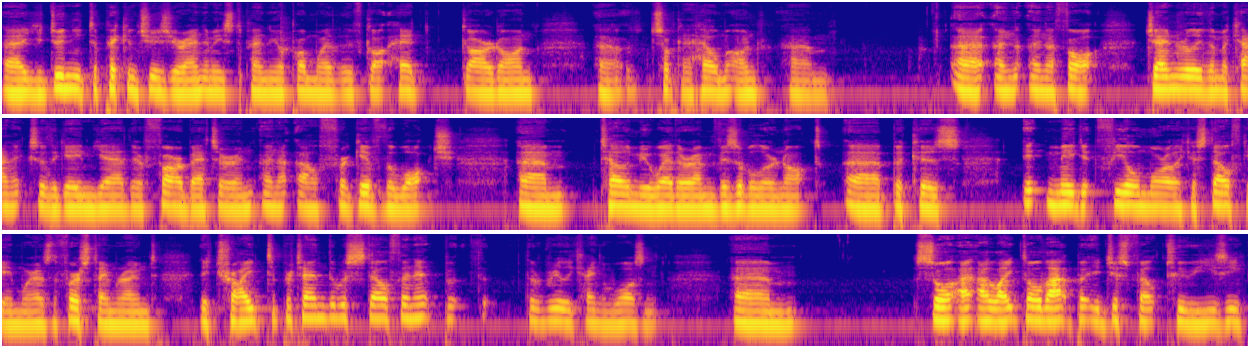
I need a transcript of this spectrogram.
Uh, you do need to pick and choose your enemies depending upon whether they've got head guard on, uh, some kind of helmet on. Um, uh, and and I thought generally the mechanics of the game, yeah, they're far better, and, and I'll forgive the watch um, telling me whether I'm visible or not uh, because it made it feel more like a stealth game. Whereas the first time round, they tried to pretend there was stealth in it, but th- there really kind of wasn't. Um, so I, I liked all that, but it just felt too easy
